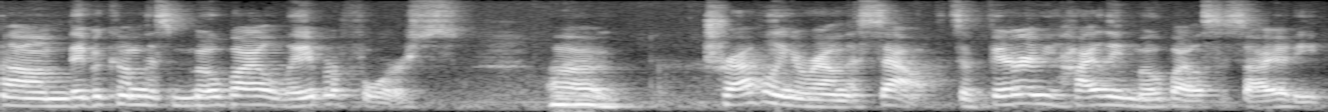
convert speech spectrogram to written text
Um, they become this mobile labor force. Uh, traveling around the South. It's a very highly mobile society,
